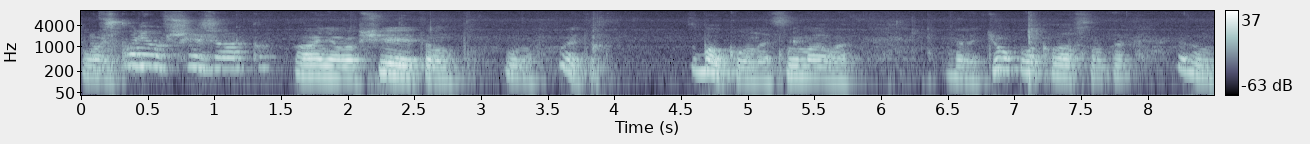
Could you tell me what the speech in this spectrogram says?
в Ой, школі взагалі жарко. Аня вообще это, ну, это, с балкона снимала. Говорит, тепло, классно так. Я думаю,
